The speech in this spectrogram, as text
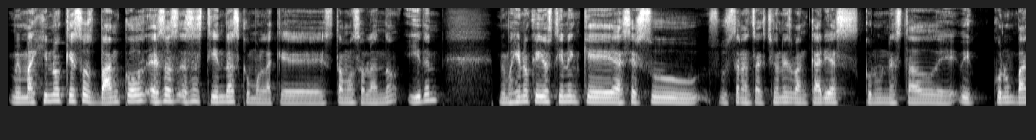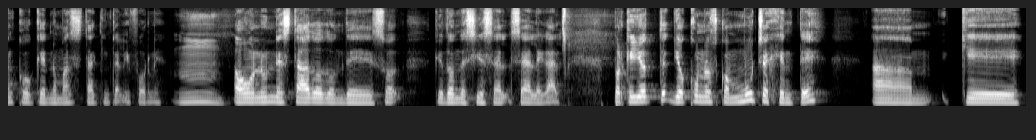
me imagino que esos bancos, esas, esas tiendas como la que estamos hablando, Eden, me imagino que ellos tienen que hacer su- sus transacciones bancarias con un estado de, de- con un banco que nomás está aquí en California. Mm, O en un estado donde, so- que donde sí sea, sea legal. Porque yo, te- yo conozco a mucha gente que,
